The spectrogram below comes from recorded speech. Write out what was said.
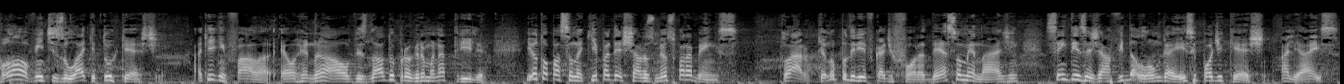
Olá, ouvintes do Like Tourcast. Aqui quem fala é o Renan Alves, lá do programa Na Trilha. E eu tô passando aqui para deixar os meus parabéns. Claro que eu não poderia ficar de fora dessa homenagem sem desejar vida longa a esse podcast. Aliás,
